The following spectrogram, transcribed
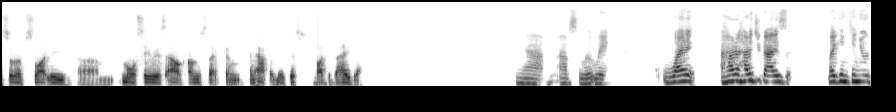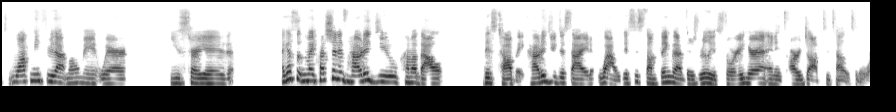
sort of slightly um, more serious outcomes that can can happen with this type of behavior. Yeah, absolutely. What? How how did you guys like, and can you walk me through that moment where you started? I guess my question is, how did you come about this topic? How did you decide, wow, this is something that there's really a story here and it's our job to tell it to the world?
